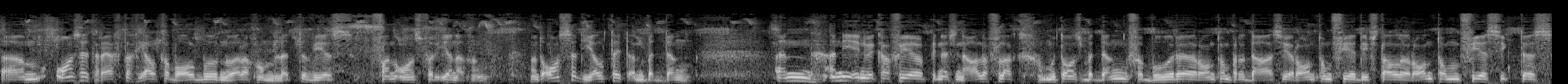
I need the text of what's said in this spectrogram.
Ehm um, ons het regtig elke wolboer nodig om lid te wees van ons vereniging, want ons sit heeltyd in beding In in die NWKV op die nasionale vlak moet ons beding vir boere rondom predasie, rondom vee diefstal, rondom vee siektes,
